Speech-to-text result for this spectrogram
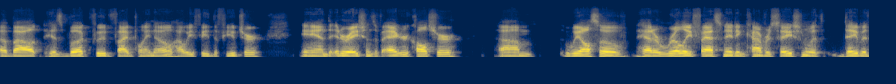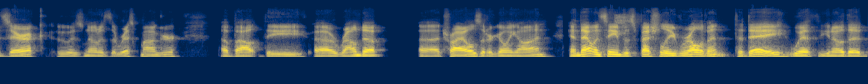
about his book, Food 5.0 How We Feed the Future, and the iterations of agriculture. Um, we also had a really fascinating conversation with David Zaruk, who is known as the risk monger, about the uh, Roundup uh, trials that are going on. And that one seems especially relevant today with you know the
